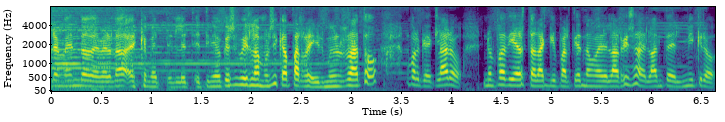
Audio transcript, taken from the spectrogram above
tremendo, de verdad. Es que me, le- he tenido que subir la música para reírme un rato, porque claro, no podía estar aquí partiéndome de la risa delante del micro.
